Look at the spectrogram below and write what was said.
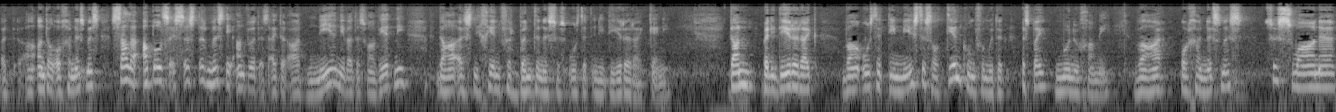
'n aantal organismes. Sal 'n appel sy suster mis? Die antwoord is uiteraard nee, nie wat ons van weet nie. Daar is nie geen verbintenis soos ons dit in die diereryk ken nie. Dan by die diereryk waar ons dit die meeste sal teenkom vermoed ek is by monogamie waar organismes so swane,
